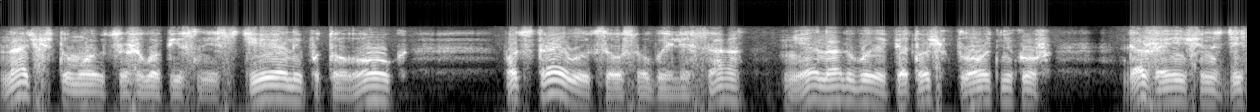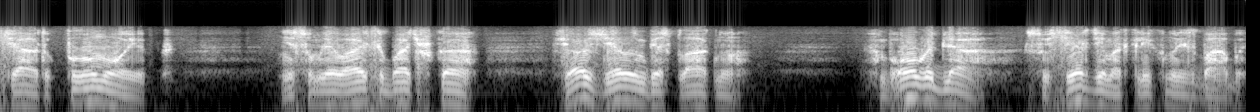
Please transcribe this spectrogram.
Начисто моются живописные стены, потолок, подстраиваются особые леса. Мне надо бы пяточек плотников, да женщин с десяток, полумоек. Не сумлевайся, батюшка, все сделаем бесплатно. Бога для, с усердием откликнулись бабы.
